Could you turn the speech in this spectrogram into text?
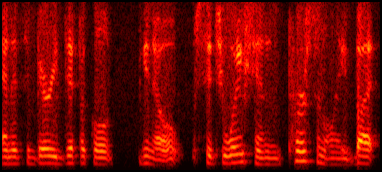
and it's a very difficult, you know, situation personally. But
